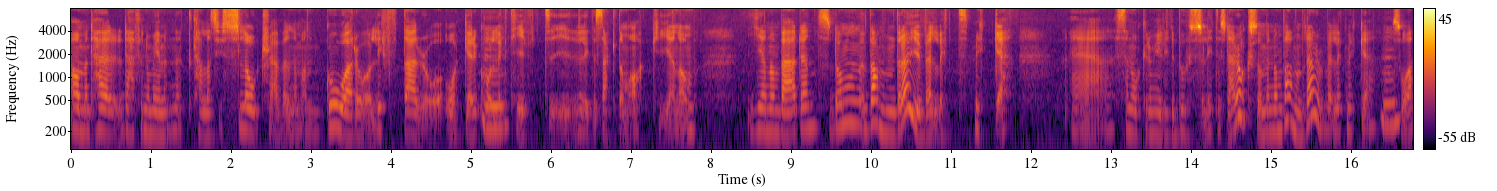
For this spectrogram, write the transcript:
Ja men det här, det här fenomenet kallas ju slow travel när man går och liftar och åker kollektivt i lite sakta mak genom, genom världen. Så de vandrar ju väldigt mycket. Eh, sen åker de ju lite buss och lite sådär också men de vandrar väldigt mycket. Mm. Så.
